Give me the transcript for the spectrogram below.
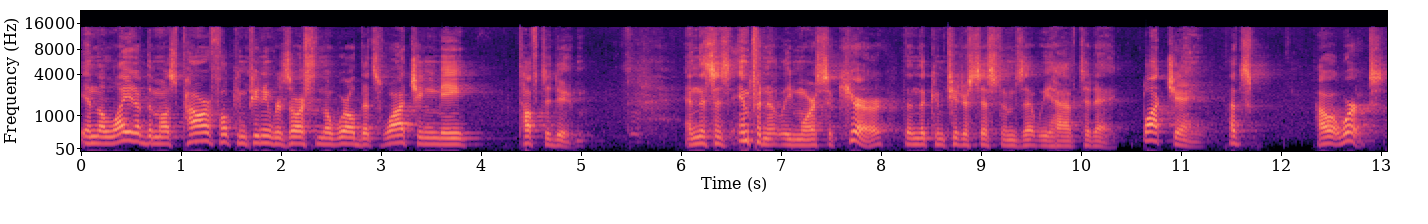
in the light of the most powerful computing resource in the world that's watching me. Tough to do. And this is infinitely more secure than the computer systems that we have today. Blockchain, that's how it works.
